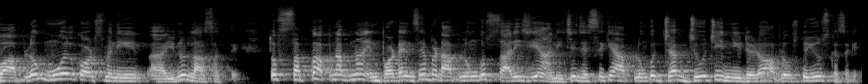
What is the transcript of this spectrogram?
वो आप लोग मोल कॉर्ड्स में नहीं यू नो ला सकते। तो सबका अपना अपना इंपॉर्टेंस है बट आप लोगों को सारी चीज़ें आनी चाहिए, जिससे कि आप लोगों को जब जो चीज़ नीडेड हो, आप लोग उसको यूज़ कर सके।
